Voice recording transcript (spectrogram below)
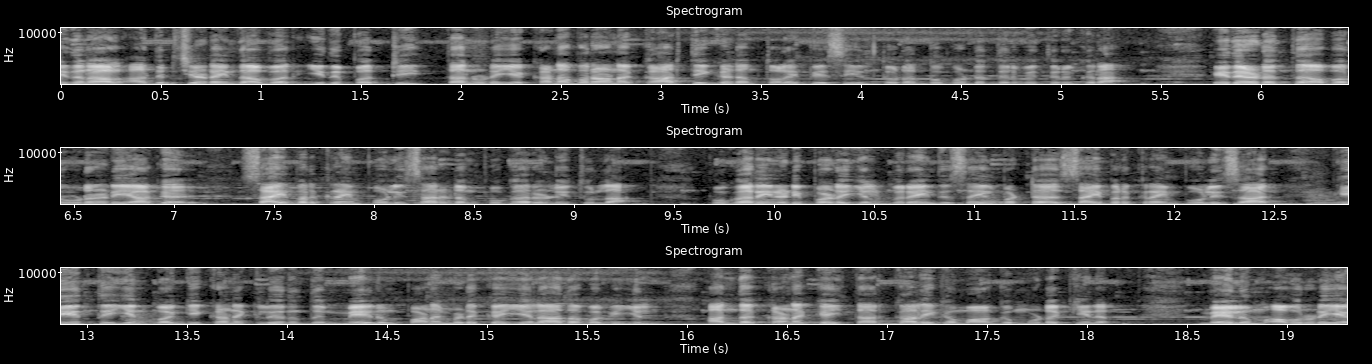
இதனால் அதிர்ச்சியடைந்த அவர் இது பற்றி தன்னுடைய கணவரான கார்த்திக்கிடம் தொலைபேசியில் தொடர்பு கொண்டு தெரிவித்திருக்கிறார். இதையடுத்து அவர் உடனடியாக சைபர் கிரைம் போலீசாரிடம் புகார் அளித்துள்ளார். புகாரின் அடிப்படையில் விரைந்து செயல்பட்ட சைபர் கிரைம் போலீசார் கீர்த்தியின் வங்கிக் கணக்கிலிருந்து மேலும் பணம் எடுக்க இயலாத வகையில் அந்த கணக்கை தற்காலிகமாக முடக்கினர். மேலும் அவருடைய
